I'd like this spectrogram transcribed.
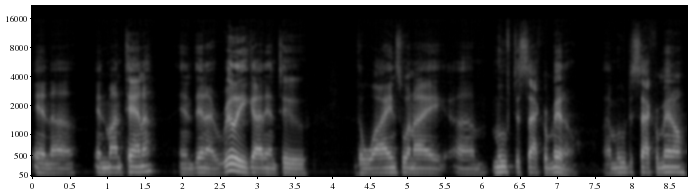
in uh, in Montana, and then I really got into the wines when I um, moved to Sacramento. I moved to Sacramento.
